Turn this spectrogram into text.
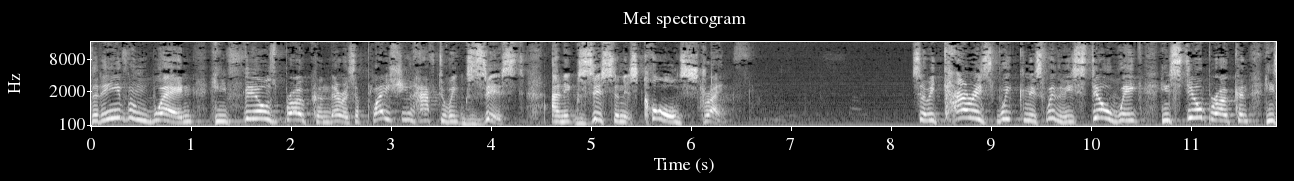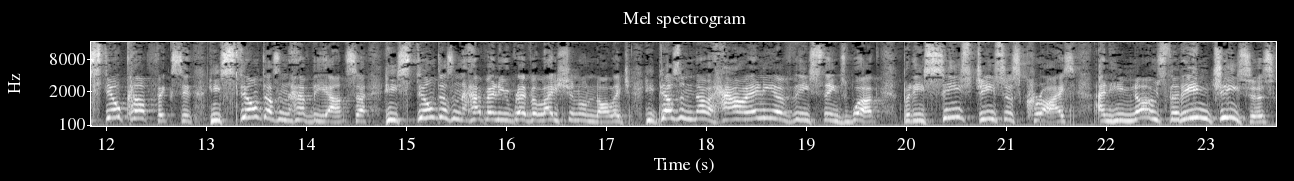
that even when he feels broken, there is a place you have to exist and exist, and it's called strength. So he carries weakness with him. He's still weak. He's still broken. He still can't fix it. He still doesn't have the answer. He still doesn't have any revelation or knowledge. He doesn't know how any of these things work, but he sees Jesus Christ and he knows that in Jesus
